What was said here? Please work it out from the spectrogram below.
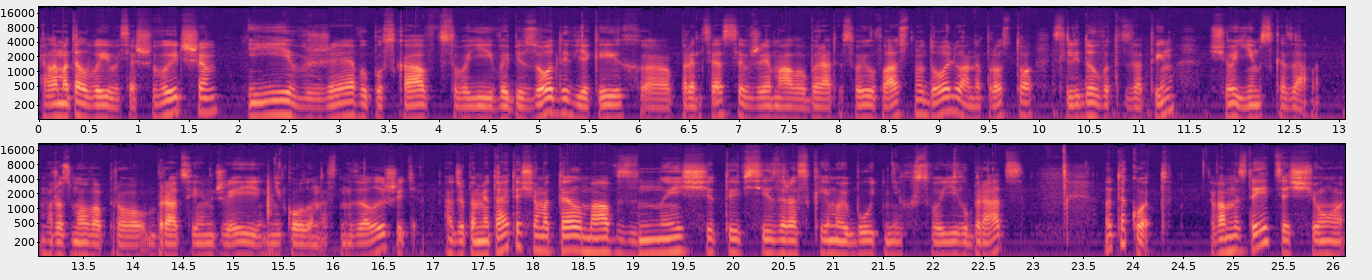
Але Мател виявився швидше і вже випускав свої вебізоди, в яких е, принцеси вже мали обирати свою власну долю, а не просто слідувати за тим, що їм сказали. розмова про братці MJ ніколи нас не залишить. Адже пам'ятаєте, що Mattel мав знищити всі зразки майбутніх своїх братц? Ну так от, вам не здається, що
